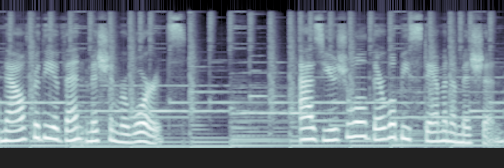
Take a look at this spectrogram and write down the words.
Now for the event mission rewards. As usual there will be stamina mission.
